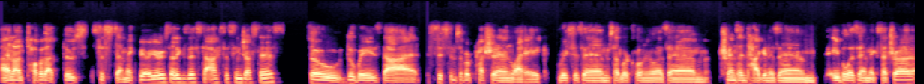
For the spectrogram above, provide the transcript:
And on top of that, those systemic barriers that exist to accessing justice so the ways that systems of oppression like racism, settler colonialism, trans antagonism, ableism, etc.,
